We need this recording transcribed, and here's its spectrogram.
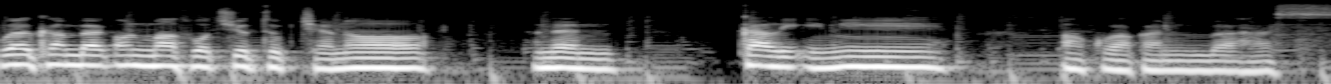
Welcome back on Mouthwatch YouTube channel. And then kali ini aku akan bahas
